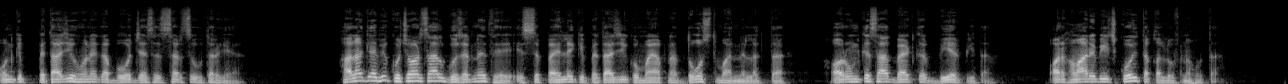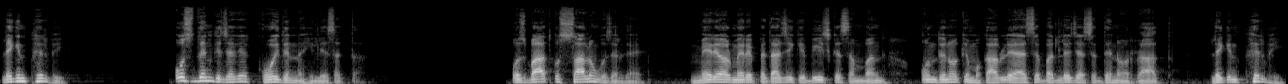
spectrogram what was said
उनके पिताजी होने का बोझ जैसे सर से उतर गया। हालाँकि अभी कुछ और साल गुजरने थे, इससे पहले कि पिताजी को मैं अपना दोस्त मानने लगता और उनके साथ बैठकर बियर पीता और हमारे बीच कोई तकल्लुफ न होता। लेकिन फिर भी, उस दिन की जगह कोई दिन नहीं ले सकता। उस बात को सालों गुजर गए। मेरे और मेरे पिताजी के बीच के संबंध उन दिनों के मुकाबले ऐसे बदले जैसे दिन और रात, लेकिन फिर भी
